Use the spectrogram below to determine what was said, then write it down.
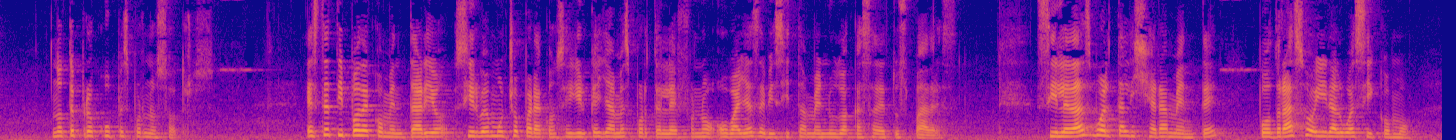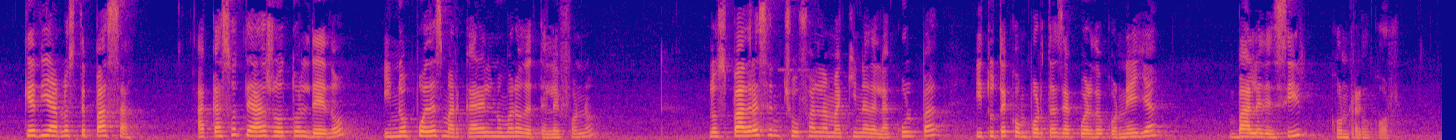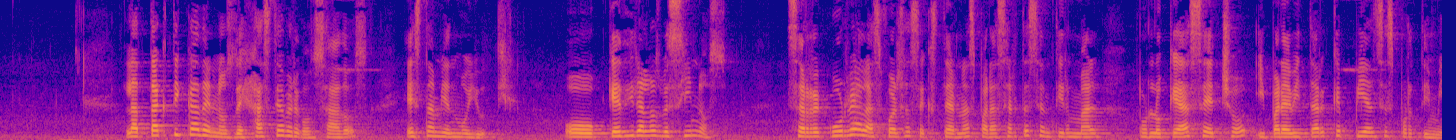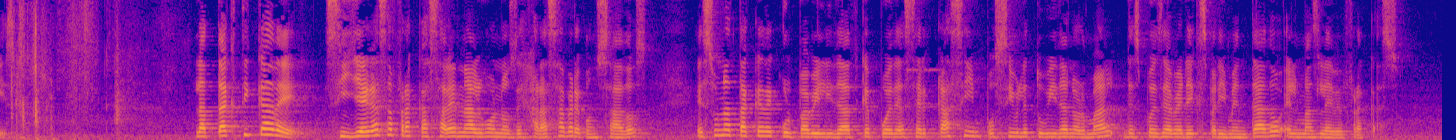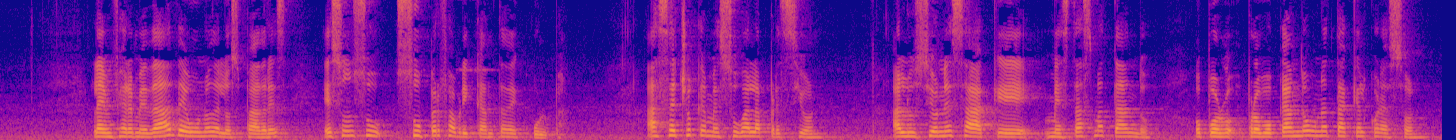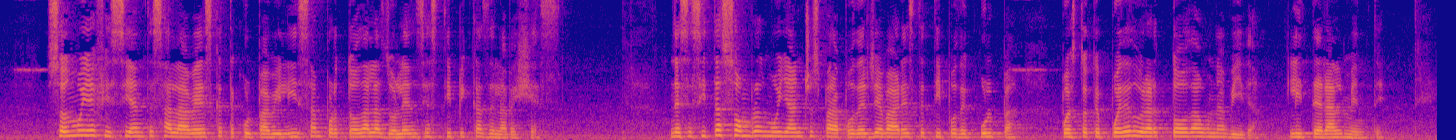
No te preocupes por nosotros. Este tipo de comentario sirve mucho para conseguir que llames por teléfono o vayas de visita a menudo a casa de tus padres. Si le das vuelta ligeramente, podrás oír algo así como, ¿qué diablos te pasa? ¿Acaso te has roto el dedo y no puedes marcar el número de teléfono? Los padres enchufan la máquina de la culpa y tú te comportas de acuerdo con ella, vale decir, con rencor. La táctica de nos dejaste avergonzados es también muy útil. ¿O qué dirán los vecinos? Se recurre a las fuerzas externas para hacerte sentir mal por lo que has hecho y para evitar que pienses por ti mismo. La táctica de si llegas a fracasar en algo nos dejarás avergonzados es un ataque de culpabilidad que puede hacer casi imposible tu vida normal después de haber experimentado el más leve fracaso. La enfermedad de uno de los padres es un super fabricante de culpa. Has hecho que me suba la presión. Alusiones a que me estás matando o provocando un ataque al corazón. Son muy eficientes a la vez que te culpabilizan por todas las dolencias típicas de la vejez. Necesitas hombros muy anchos para poder llevar este tipo de culpa, puesto que puede durar toda una vida, literalmente.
